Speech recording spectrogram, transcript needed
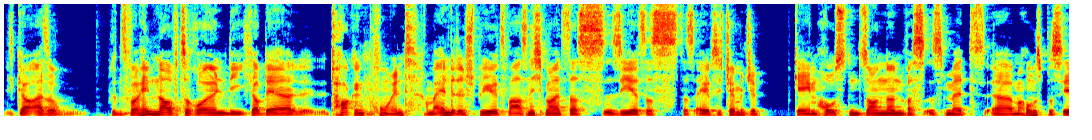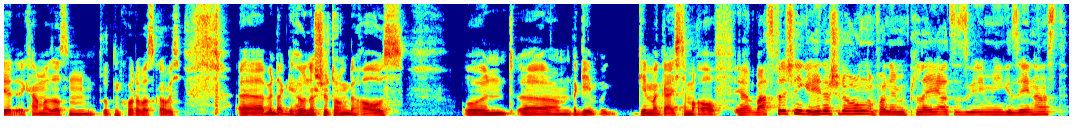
ich glaube, also von hinten aufzurollen, die, ich glaube, der Talking Point am Ende des Spiels war es nicht mal, dass sie jetzt das, das AFC Championship Game hosten, sondern was ist mit äh, Mahomes passiert? Er kam also aus dem dritten Quarter, was glaube ich, äh, mit der Gehirnerschütterung da raus. Und ähm, da gehen, gehen wir gleich nochmal rauf. Ja, was für dich eine Gehirnerschütterung von dem Play, als du es irgendwie gesehen hast?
